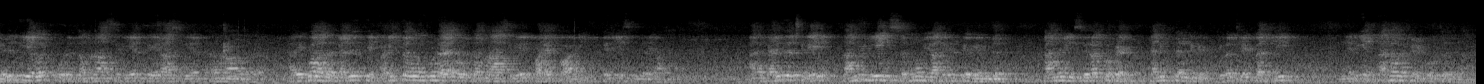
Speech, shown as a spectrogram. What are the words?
எழுதியவர் ஒரு தமிழாசிரியர் பேராசிரியர் தமிழாளர் அதே போல் அந்த கடிதத்தை படித்தவரும் கூட ஒரு தமிழாசிரியர் படைப்பாளி பெரிய சிந்தனையாளர். அந்த கடிதத்திலே தமிழ் ஏன் செம்மொழியாக இருக்க வேண்டும்? தமிழின் சிறப்புகள் தனித்தன்மைகள் இவற்றை பற்றி நிறைய தகவல்கள் கொடுத்திருந்தார்.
